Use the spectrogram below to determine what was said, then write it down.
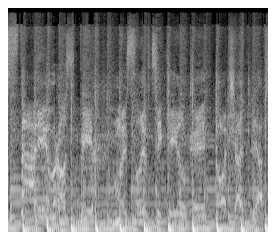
старі в розбіг, мисливці кілки точать для всіх.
